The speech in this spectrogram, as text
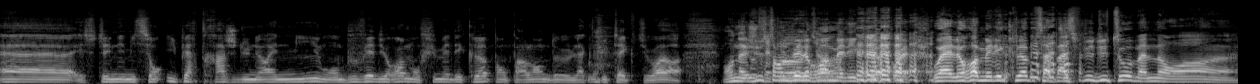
Euh, et c'était une émission hyper trash d'une heure et demie où on buvait du rhum, on fumait des clopes en parlant de l'actu tech, tu vois. On a juste enlevé le rhum et les clopes. Ouais. ouais, le rhum et les clopes, ça passe plus du tout maintenant. hein.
